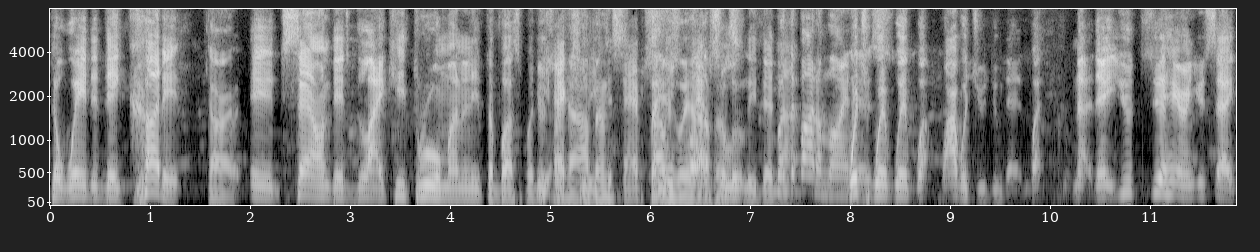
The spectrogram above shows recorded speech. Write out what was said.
the way that they cut it all right. it sounded like he threw him underneath the bus, but he actually, happens. did- That absolutely, usually happens. absolutely did But not. But the bottom line Which, is, with, with, why would you do that? What? Now, there you sit here and you say,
